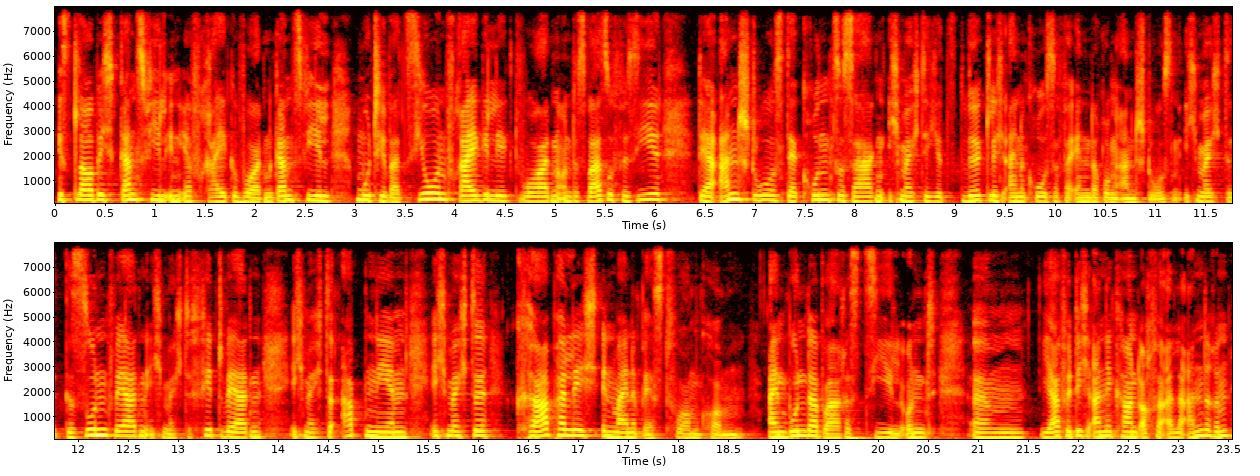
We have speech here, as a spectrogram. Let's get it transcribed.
ist, glaube ich, ganz viel in ihr frei geworden, ganz viel Motivation freigelegt worden. Und es war so für sie der Anstoß, der Grund zu sagen, ich möchte jetzt wirklich eine große Veränderung anstoßen. Ich möchte gesund werden, ich möchte fit werden, ich möchte abnehmen, ich möchte körperlich in meine Bestform kommen. Ein wunderbares Ziel. Und ähm, ja, für dich, Annika, und auch für alle anderen,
